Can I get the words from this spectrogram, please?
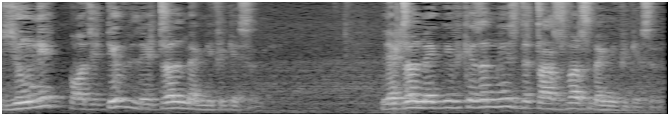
unit positive lateral magnification Lateral magnification means the transverse magnification.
